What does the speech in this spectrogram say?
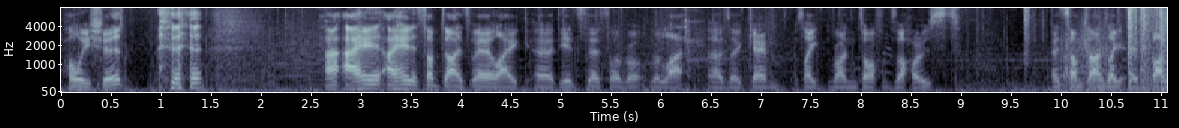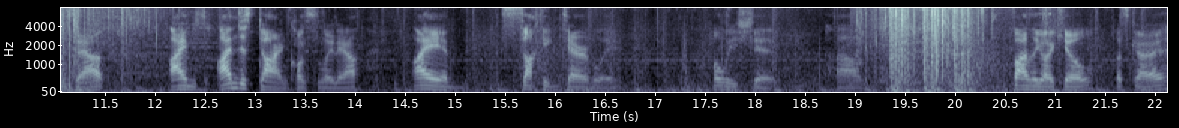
Holy shit. I, I hate I hate it sometimes where like uh, the internet sort of rely uh, the game like runs off of the host, and sometimes like it bugs out. I'm I'm just dying constantly now. I am sucking terribly. Holy shit. Um, finally got a kill. Let's go.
